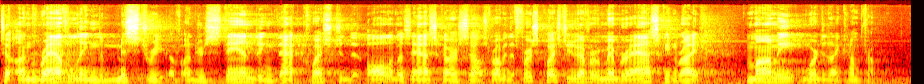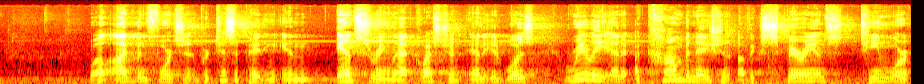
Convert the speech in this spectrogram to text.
to unraveling the mystery of understanding that question that all of us ask ourselves. Probably the first question you ever remember asking, right? Mommy, where did I come from? Well, I've been fortunate participating in answering that question, and it was really a, a combination of experience, teamwork,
